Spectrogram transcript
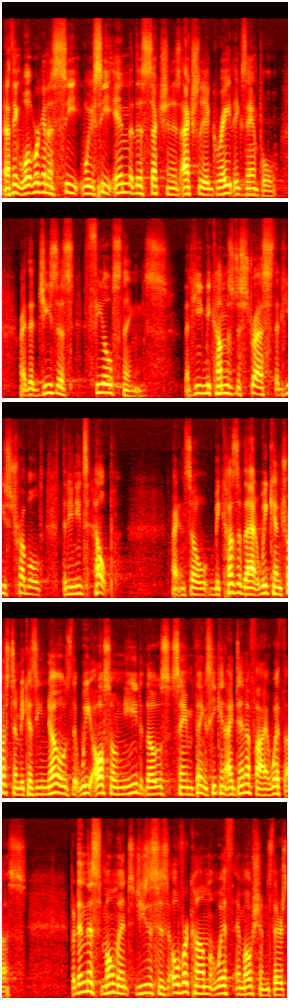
And I think what we're going to see, we see in this section is actually a great example, right? That Jesus feels things, that he becomes distressed, that he's troubled, that he needs help. Right? And so, because of that, we can trust him because he knows that we also need those same things. He can identify with us. But in this moment, Jesus is overcome with emotions. There's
